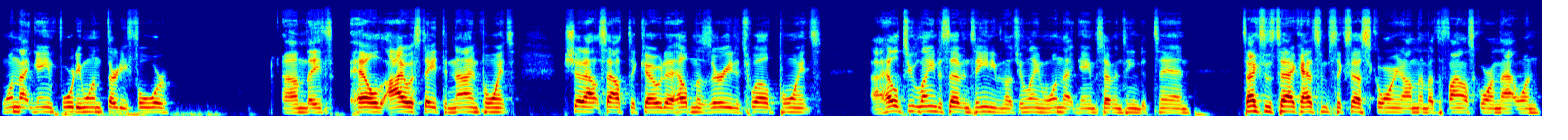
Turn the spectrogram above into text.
Won that game 41 34. Um, they've held Iowa State to nine points, shut out South Dakota, held Missouri to 12 points, uh, held Tulane to 17, even though Tulane won that game 17 to 10. Texas Tech had some success scoring on them, but the final score on that one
